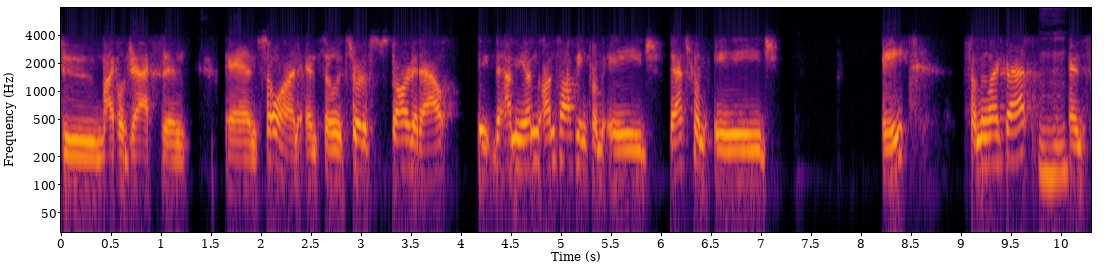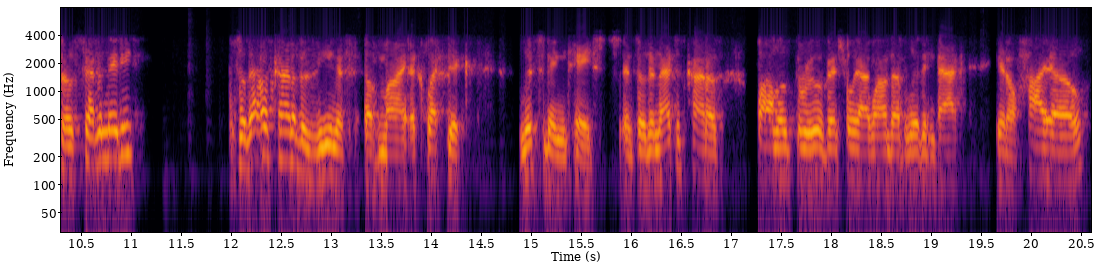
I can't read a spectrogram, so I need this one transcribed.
to Michael Jackson and so on. And so it sort of started out. I mean, I'm, I'm talking from age, that's from age eight, something like that. Mhm. And so seven maybe. So that was kind of the zenith of my eclectic listening tastes. And so then that just kind of followed through. Eventually, I wound up living back in Ohio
